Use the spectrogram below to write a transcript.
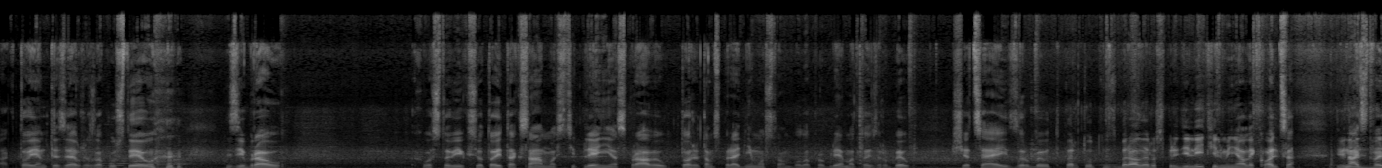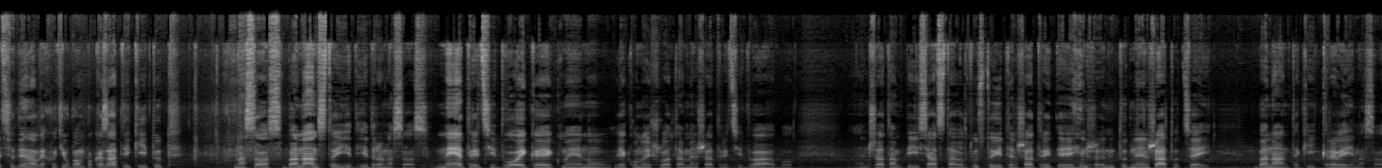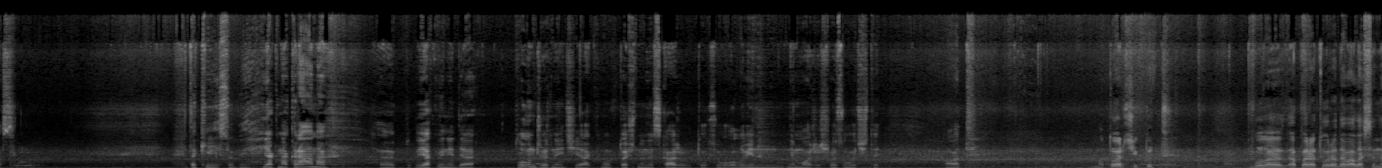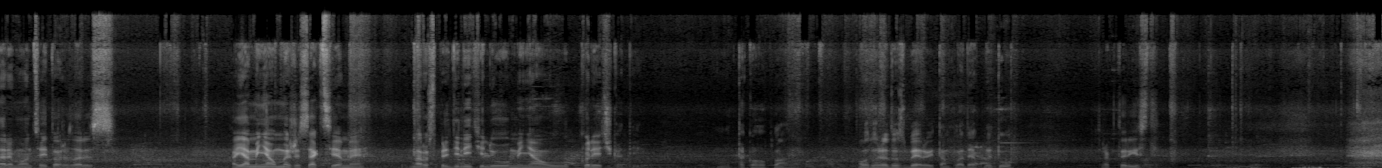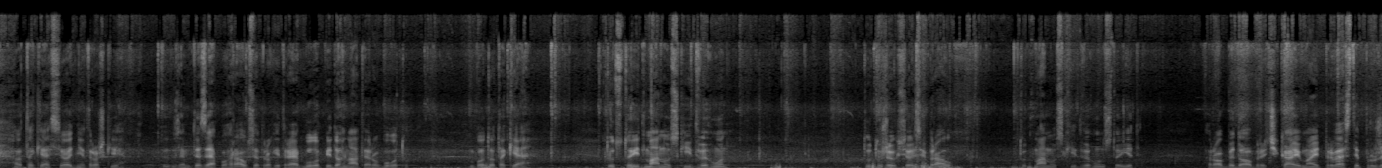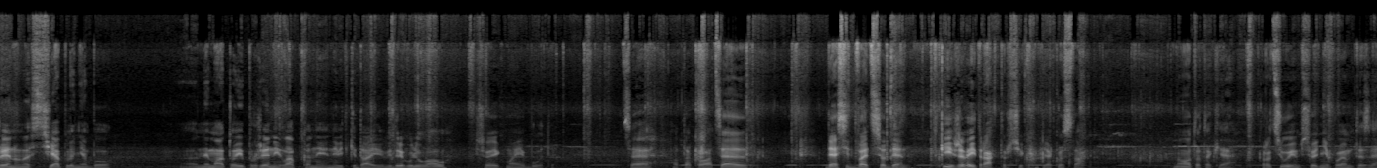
Так, той МТЗ вже запустив, зібрав хвостовік, все, той так само стіплення справив, теж там з переднім мостом була проблема, той зробив. Ще цей зробив. Тепер тут збирали розподілитель, міняли кольця 1221, але хотів вам показати, який тут насос. Банан стоїть гідронасос. Не 32, як ми, ну, як воно йшло там НШ 32 або НШ там 50 ставив. Тут стоїть НШ 3, е, тут не НШ, тут цей банан, такий кривий насос. Такий собі, як на кранах, е, як він іде, плунжерний чи як, ну точно не скажу, то в голові не можеш озвучити. От. Моторчик тут була апаратура давалася на ремонт, цей теж зараз. А я міняв між секціями на розподілителю міняв колечка ті. От такого плану. От уже дозбирую, там кладе плиту тракторист. Отаке сьогодні трошки з МТЗ погрався, трохи треба було підогнати роботу. Бо то таке. Тут стоїть мануський двигун. Тут уже все зібрав. Тут мануський двигун стоїть. Робить добре. Чекаю, мають привезти пружину на щеплення, бо е, нема тої пружини і лапка не, не відкидає. Відрегулював, все як має бути. Це отако. А це 1021. Такий живий тракторчик, якось так. Ну ото таке. Працюємо сьогодні по МТЗ.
